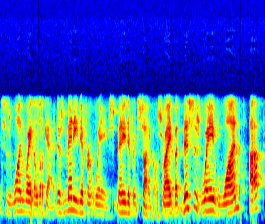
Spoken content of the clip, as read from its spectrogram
This is one way to look at it. There's many different waves, many different cycles, right? But this is wave one up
